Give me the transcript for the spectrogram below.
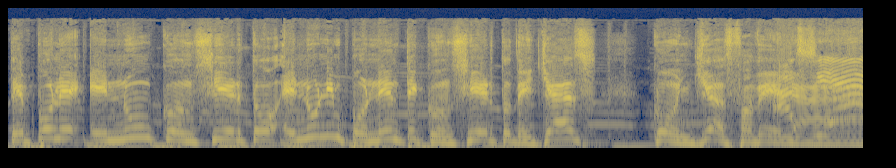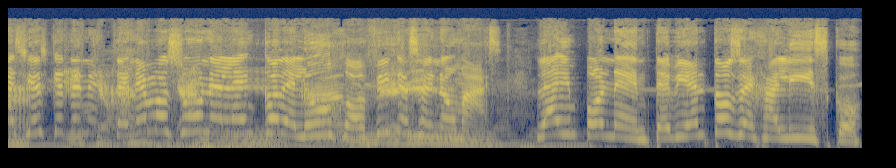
te pone en un concierto, en un imponente concierto de jazz con Jazz Favela. Así es, y es que ten- tenemos un elenco de lujo, fíjese nomás. La imponente, Vientos de Jalisco,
